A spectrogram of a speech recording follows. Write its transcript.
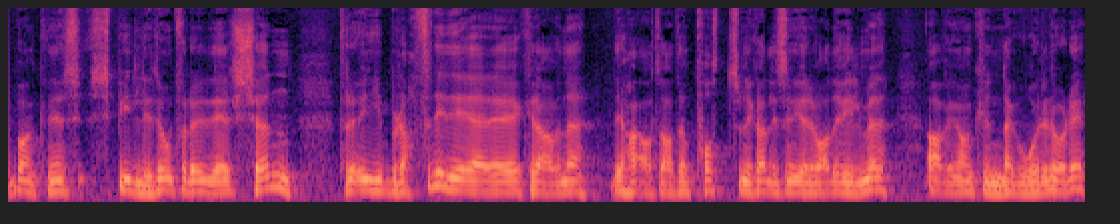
bankenes spillerom for å gjøre skjønn, for å gi blaffen i de der kravene De har alltid hatt en pott som de kan liksom gjøre hva de vil med, avhengig av om kunden er god eller dårlig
